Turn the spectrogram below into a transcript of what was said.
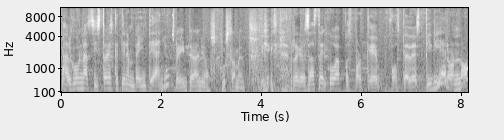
algunas historias que tienen 20 años. 20 años, justamente. Y regresaste de Cuba pues porque pues, te despidieron, ¿no?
